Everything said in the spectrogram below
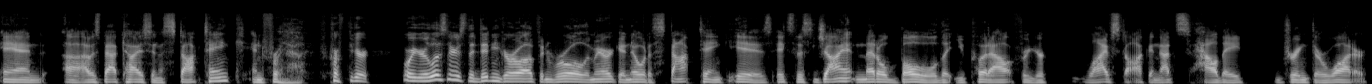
And uh, I was baptized in a stock tank. And for the, for your for your listeners that didn't grow up in rural America know what a stock tank is, it's this giant metal bowl that you put out for your livestock, and that's how they drink their water.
